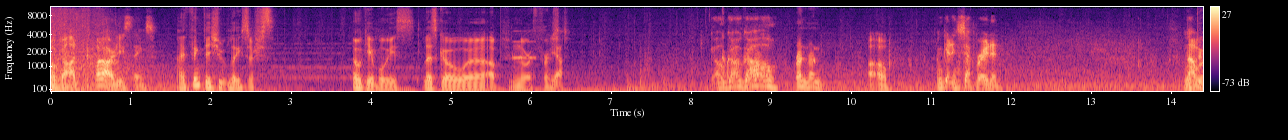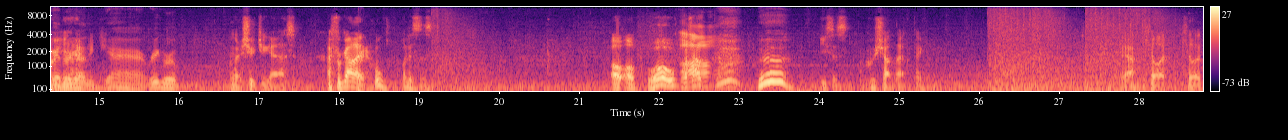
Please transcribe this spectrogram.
Oh God! What are these things? I think they shoot lasers. Okay, boys, let's go uh, up north first. Yeah. Go go go! Run, run. Uh oh, I'm getting separated. Work Now we're together again. Yeah, regroup. I'm gonna shoot you guys. I forgot I. Oh, what is this? Oh oh! Whoa! What's out! Ah, Ah, Jesus, who shot that thing? Yeah, kill it, kill it.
